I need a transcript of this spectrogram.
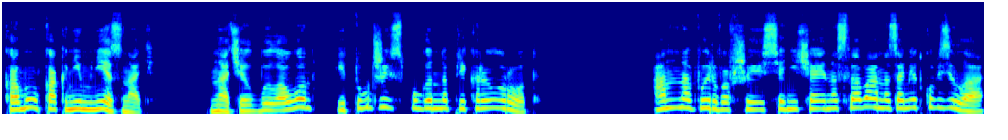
Кому, как не мне, знать?» Начал было он и тут же испуганно прикрыл рот. Анна, вырвавшиеся нечаянно слова, на заметку взяла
